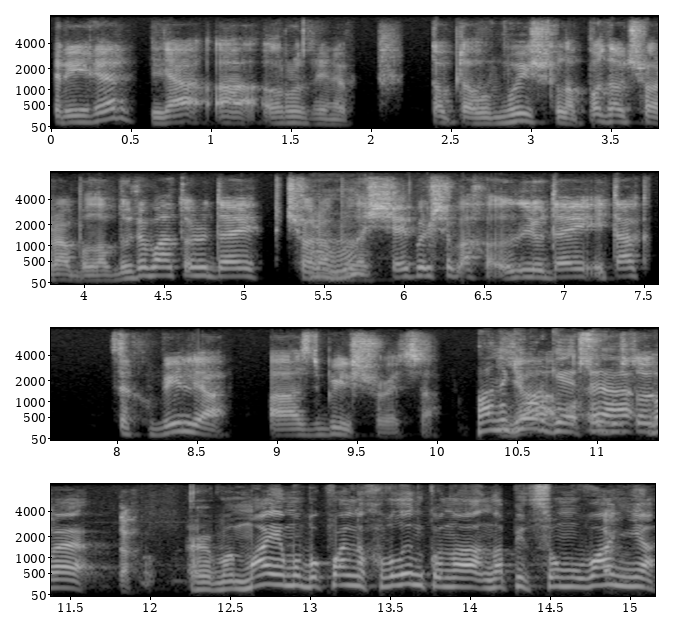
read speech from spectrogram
тригер для а, грузинів. Тобто вийшло позавчора було дуже багато людей, вчора Мгм. було ще більше багато людей, і так ця хвиля а, збільшується. Пане Я Георгій, особисто- е, Так. е, ми маємо буквально хвилинку на, на підсумування.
